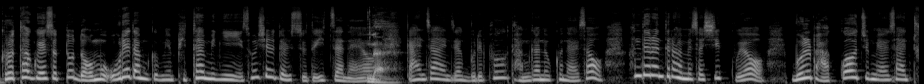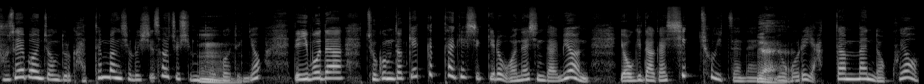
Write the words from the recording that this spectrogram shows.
그렇다고 해서 또 너무 오래 담그면 비타민이 손실될 수도 있잖아요. 네. 그러니까 한 장 한 장 물에 푹 담가 놓고 나서 흔들흔들하면서 씻고요. 물 바꿔주면서 한 두세 번 정도로 같은 방식으로 씻어주시면 음. 되거든요. 근데 이보다 조금 더 깨끗하게 씻기를 원하신다면 여기다가 식초 있잖아요. 예. 요거를 약간만 넣고 요.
